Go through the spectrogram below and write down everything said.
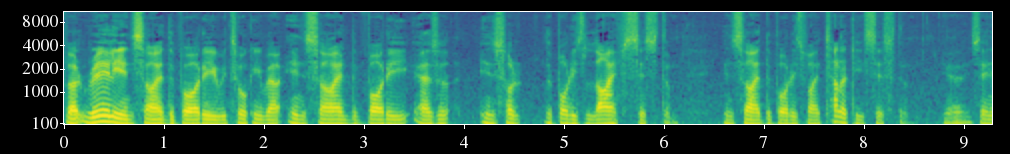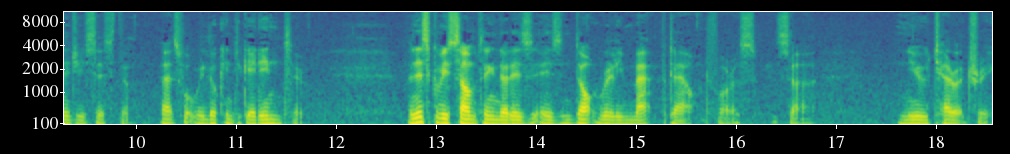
But really, inside the body, we're talking about inside the body as a, inside the body's life system, inside the body's vitality system, its energy system. That's what we're looking to get into. And this can be something that is, is not really mapped out for us. It's a new territory.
